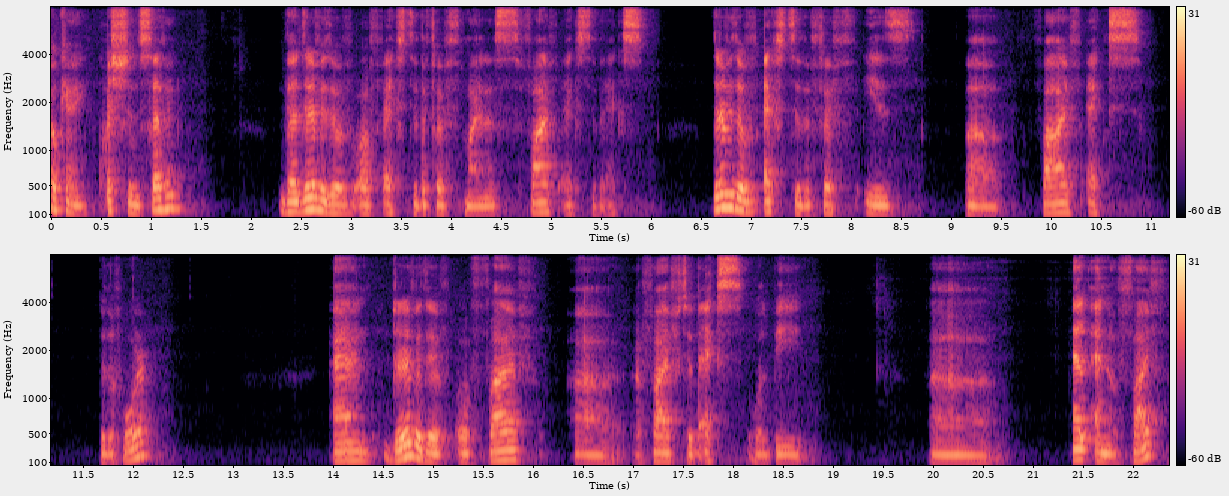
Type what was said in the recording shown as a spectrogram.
Okay, question 7. The derivative of x to the fifth minus 5x to the x. Derivative of x to the fifth is uh, 5x to the 4 and derivative of 5 uh, 5 to the x will be uh, ln of 5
